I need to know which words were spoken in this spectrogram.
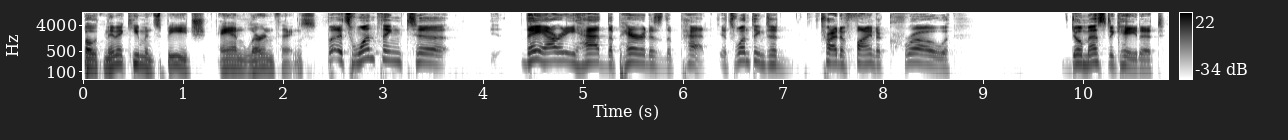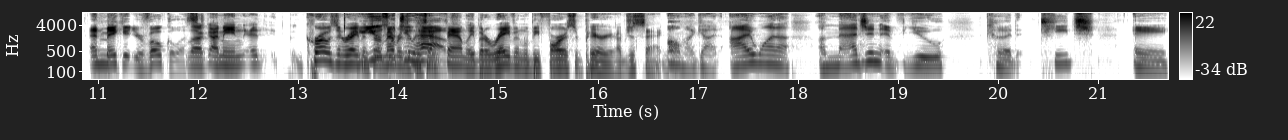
both mimic human speech and learn things. but it's one thing to they already had the parrot as the pet. It's one thing to try to find a crow, domesticate it, and make it your vocalist. Look, I mean, it, crows and ravens You are members of the same family, but a raven would be far superior. I'm just saying. Oh my god, I want to imagine if you could teach a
